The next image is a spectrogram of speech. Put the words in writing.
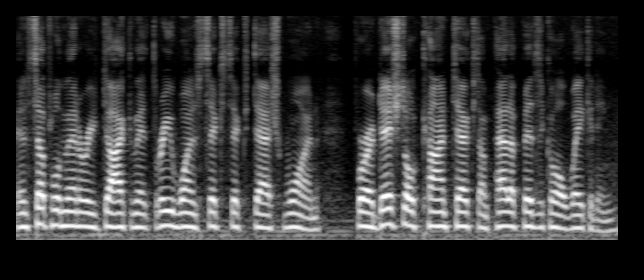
in Supplementary Document 3166-1 for additional context on Pataphysical Awakening.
